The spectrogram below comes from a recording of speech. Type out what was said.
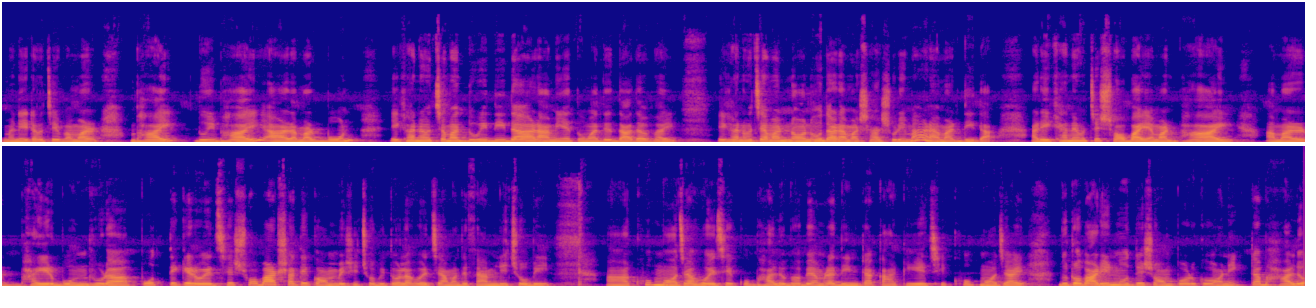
মানে এটা হচ্ছে আমার ভাই, দুই ভাই আর আমার বোন। এখানে হচ্ছে আমার দুই দিদা আর আমি তোমাদের দাদা ভাই। এখানে হচ্ছে আমার ননদ আর আমার শাশুড়ি মা আর আমার দিদা। আর এখানে হচ্ছে সবাই, আমার ভাই, আমার ভাইয়ের বন্ধুরা, প্রত্যেকে রয়েছে। সবার সাথে কম বেশি ছবি তোলা হয়েছে আমাদের ফ্যামিলি ছবি। খুব মজা হয়েছে, খুব ভালোভাবে আমরা দিনটা কাটিয়েছি, খুব মজায়। দুটো বাড়ির মধ্যে সম্পর্ক অনেকটা ভালো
